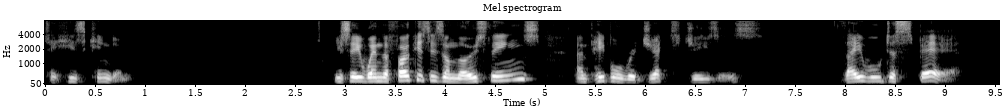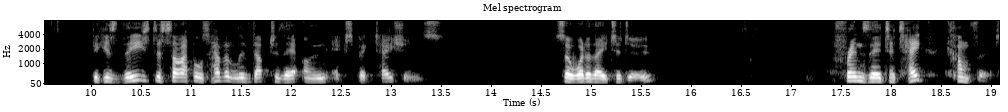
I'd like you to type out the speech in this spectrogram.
to his kingdom. You see, when the focus is on those things and people reject Jesus, they will despair because these disciples haven't lived up to their own expectations. So, what are they to do? Friends, they're to take comfort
